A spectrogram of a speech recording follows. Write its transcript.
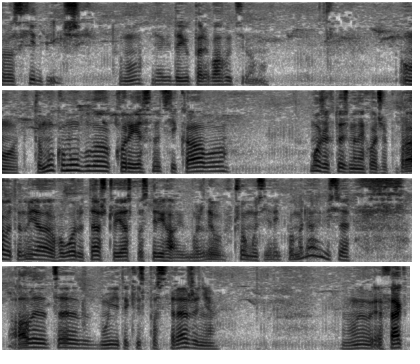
розхід більший. Тому я віддаю перевагу цьому. От. Тому кому було корисно, цікаво. Може хтось мене хоче поправити, ну я говорю те, що я спостерігаю. Можливо, в чомусь я і помиляюся, але це мої такі спостереження. Ну, ефект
